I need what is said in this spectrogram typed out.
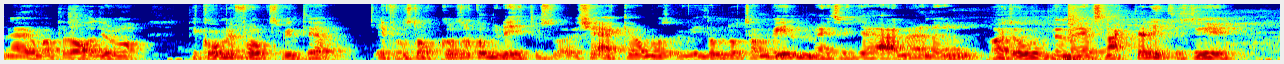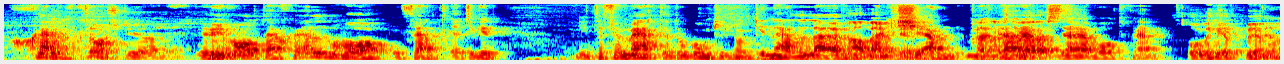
när jag jobbar på radion. Och det kommer folk som inte är från Stockholm som kommer dit och så käkar de. Och vill de då ta en bild med mig så gärna. Eller Mm. ha ett ord med mig och snacka lite. Så det är ju självklart ska jag göra det. Jag har Mm. ju valt det här själv att vara offentlig. Jag tycker lite förmätet att gå omkring och gnälla över Ja, att man är känd. Men det här, det här har jag valt själv. Håller helt med.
